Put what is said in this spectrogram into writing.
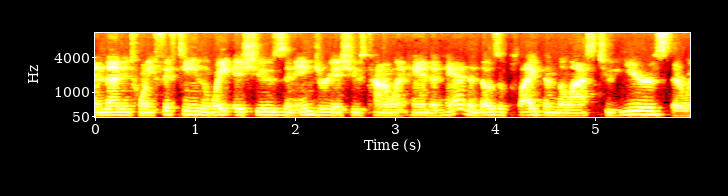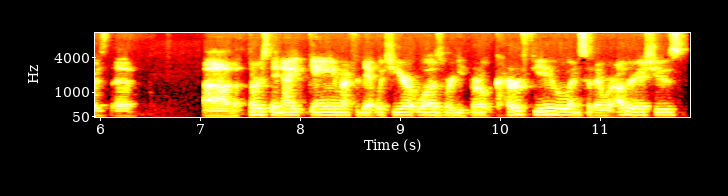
And then in 2015, the weight issues and injury issues kind of went hand in hand, and those have plagued him the last two years. There was the uh, the Thursday night game. I forget which year it was where he broke curfew, and so there were other issues.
